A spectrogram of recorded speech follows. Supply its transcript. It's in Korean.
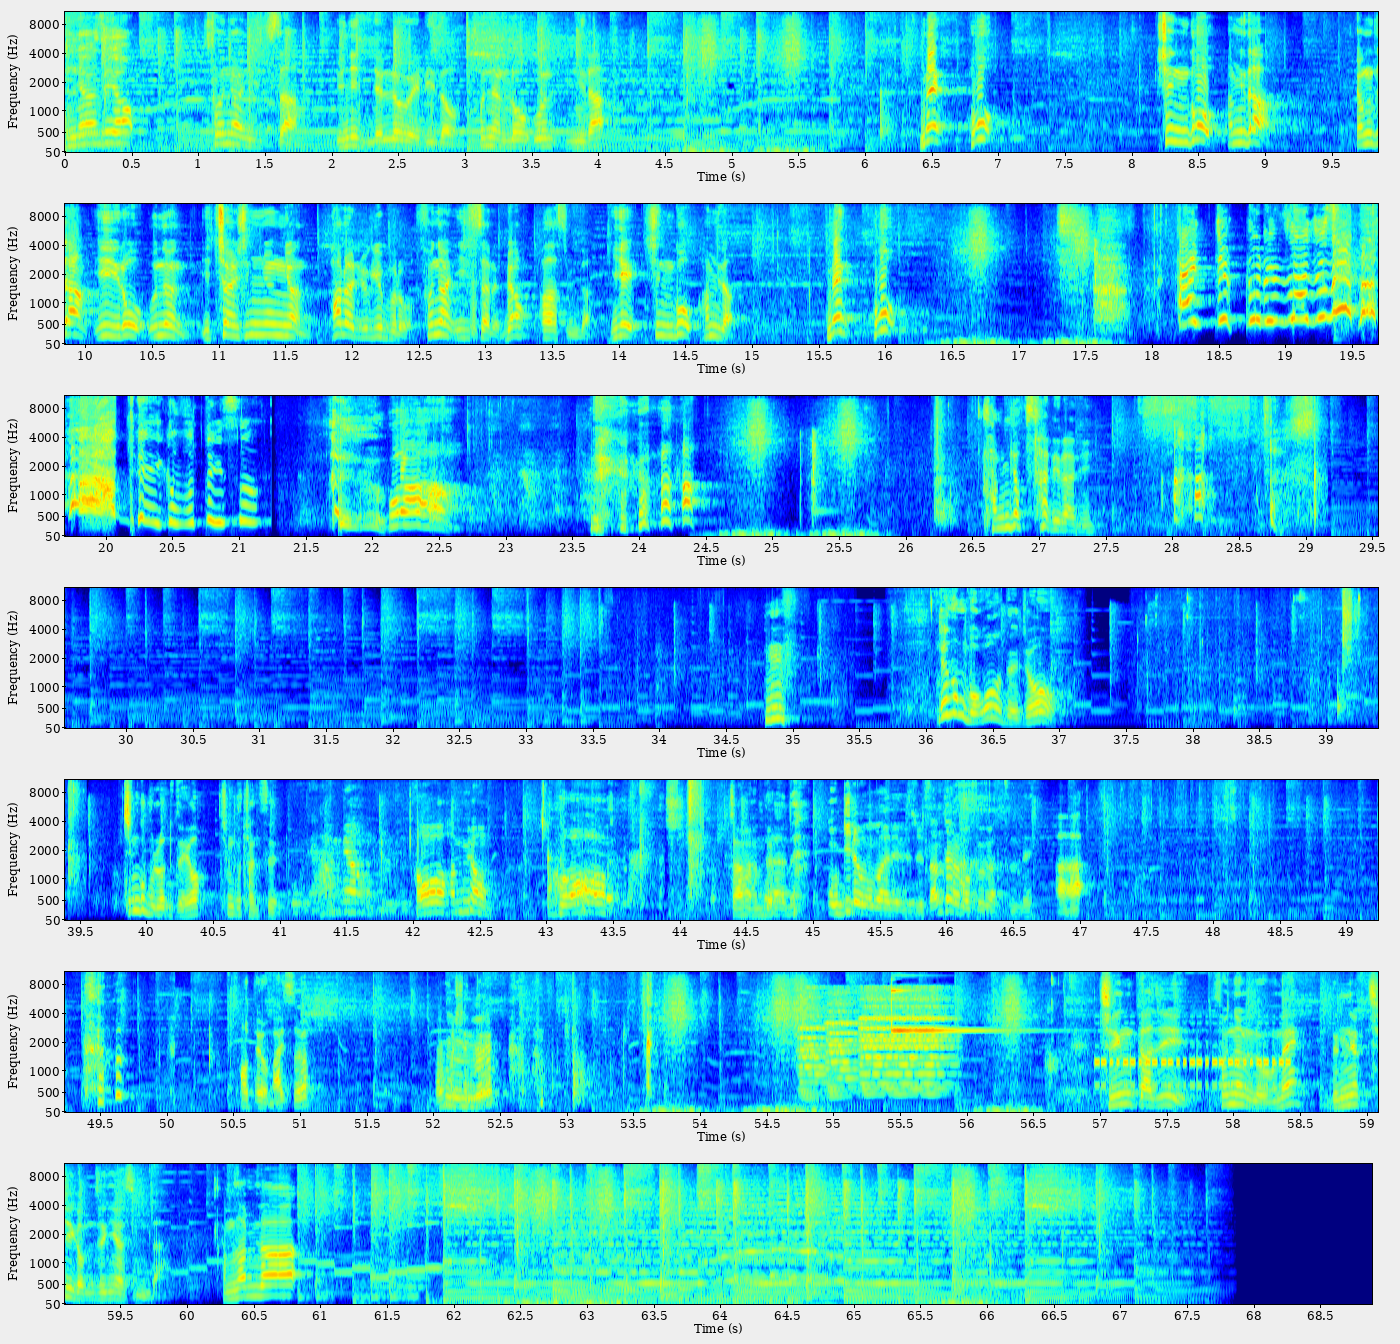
안녕하세요. 소년 24 유닛 옐로우의 리더 소년 로운입니다. 맹호 신고합니다. 병장 이로운은 2016년 8월 6일부로 소년 24를 명 받았습니다. 이에 신고합니다. 맹호 아이쭈꾸리 쏴주세요. 안돼 이거 못하겠어. 와 삼겹살이라니. 계속 먹어도 되죠? 친구 불러도 돼요? 친구 찬스. 한 명. 어, 한 명. 어. 잠깐만. 고기를 먹어야 되는데 쌈장을 먹을 것 같은데 아. 어때요? 맛있어요? 맛있는데? 지금까지 소년 로운의 능력치 검증이었습니다. 감사합니다.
